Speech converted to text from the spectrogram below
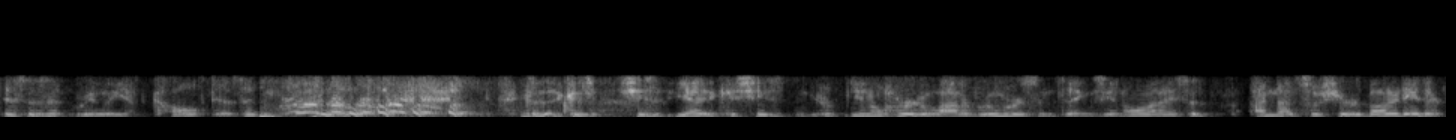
this isn't really a cult, is it? Because she's yeah, because she's you know heard a lot of rumors and things, you know. And I said, I'm not so sure about it either.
